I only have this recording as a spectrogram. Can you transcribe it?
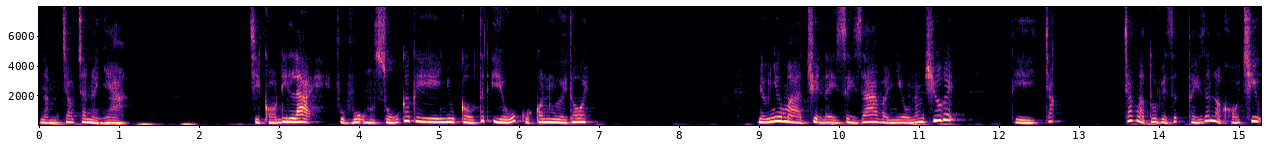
nằm treo chân ở nhà. Chỉ có đi lại phục vụ một số các cái nhu cầu tất yếu của con người thôi. Nếu như mà chuyện này xảy ra vào nhiều năm trước ấy thì chắc chắc là tôi phải rất thấy rất là khó chịu,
